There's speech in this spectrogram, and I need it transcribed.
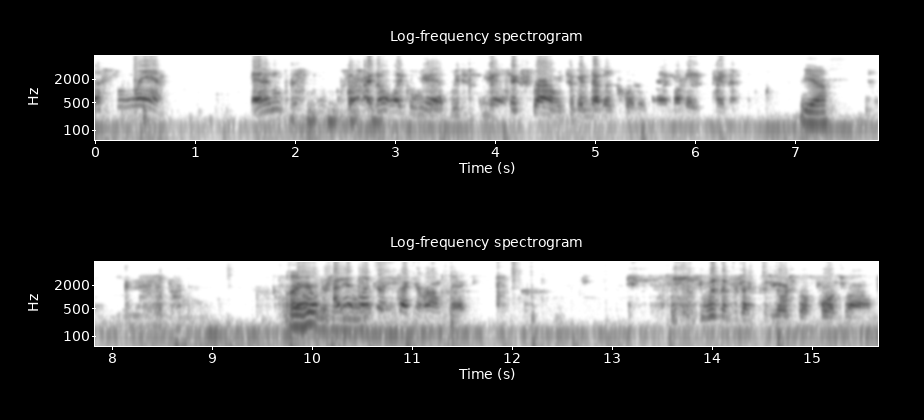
a slim. and I don't like what we had. We in the sixth round we took another quarter and another tight end. Yeah. All right, here. I didn't like her second round pick. He wasn't protected because he goes to the fourth round.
